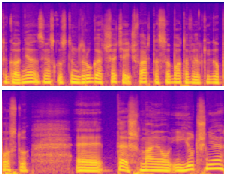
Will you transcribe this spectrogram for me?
tygodnia, w związku z tym druga, trzecia i czwarta sobota Wielkiego Postu e, też mają i jucznie, e,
